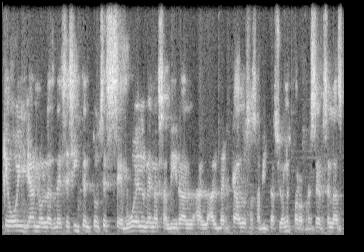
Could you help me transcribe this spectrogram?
que hoy ya no las necesita. Entonces se vuelven a salir al, mercado esas habitaciones para ofrecérselas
